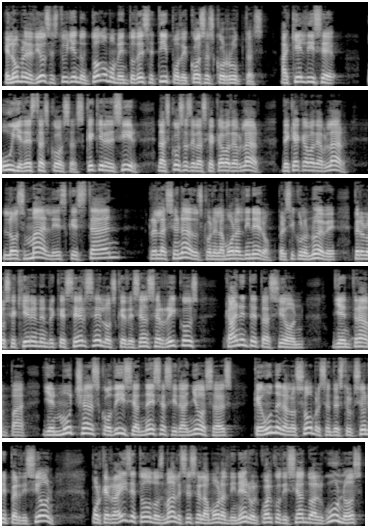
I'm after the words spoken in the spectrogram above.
El hombre de Dios está huyendo en todo momento de ese tipo de cosas corruptas. Aquí él dice, huye de estas cosas. ¿Qué quiere decir? Las cosas de las que acaba de hablar. ¿De qué acaba de hablar? Los males que están relacionados con el amor al dinero. Versículo 9. Pero los que quieren enriquecerse, los que desean ser ricos, caen en tentación y en trampa y en muchas codicias necias y dañosas que hunden a los hombres en destrucción y perdición, porque raíz de todos los males es el amor al dinero, el cual codiciando a algunos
